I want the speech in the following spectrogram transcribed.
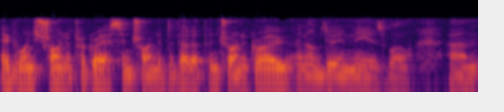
Everyone's trying to progress and trying to develop and trying to grow, and I'm doing me as well. Um,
